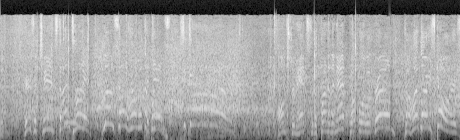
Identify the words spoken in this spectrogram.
goodness. Here's a chance to untie it. Loose on Helm at the post. Score! Holmstrom heads to the front of the net. Coppola with room. To Hudler. He scores.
